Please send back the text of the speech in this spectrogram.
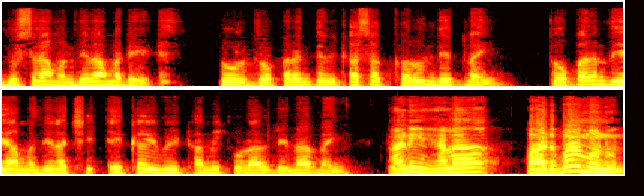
दुसऱ्या मंदिरामध्ये तो जोपर्यंत विकासात करून देत नाही तोपर्यंत ह्या मंदिराची एकही वीट आम्ही तोडायला देणार नाही. आणि ह्याला पाठबळ म्हणून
